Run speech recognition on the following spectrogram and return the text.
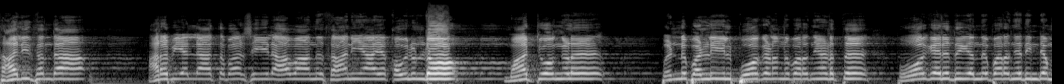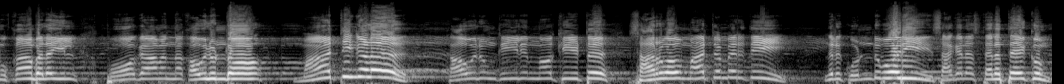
സാലിസ് എന്താ? അറബിയല്ലാത്ത ഭാഷയിലാവാന്ന് സാനിയായ കൗലുണ്ടോ? മാറ്റോങ്ങൾ പെണ്ണ് പള്ളിയിൽ പോകണമെന്ന് പറഞ്ഞിടത്ത് പോകരുത് എന്ന് പറഞ്ഞതിന്റെ മുഖാബലയിൽ പോകാമെന്ന കൗലുണ്ടോ? മാറ്റിങ്ങൾ കൗലും കീലും നോക്കിയിട്ട് സർവവും മാറ്റം വരുത്തി. എന്നിട്ട് കൊണ്ടുപോരി സകല സ്ഥലത്തേക്കും.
